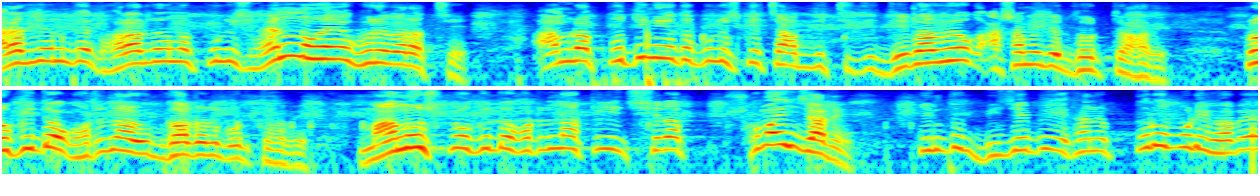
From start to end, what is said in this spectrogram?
আরেকজনকে ধরার জন্য পুলিশ হেন্ন হয়ে ঘুরে বেড়াচ্ছে। আমরা প্রতিনিয়ত পুলিশকে চাপ দিচ্ছি যে যেভাবে হোক আসামিদের ধরতে হবে। প্রকৃত ঘটনার উদ্ঘাটন করতে হবে। মানুষ প্রকৃত ঘটনা কি সেটা সবাই জানে কিন্তু বিজেপি এখানে পুরোপুরিভাবে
